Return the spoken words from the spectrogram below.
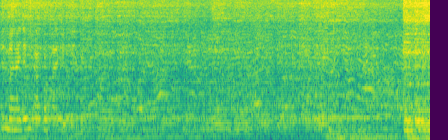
Xin mời hai giám khảo còn lại chuẩn bị. you.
